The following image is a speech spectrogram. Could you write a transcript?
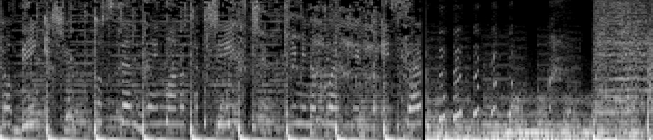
더빅 이슈 토스앤 냉환호 착시쯤 김이 너 관계도 있어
